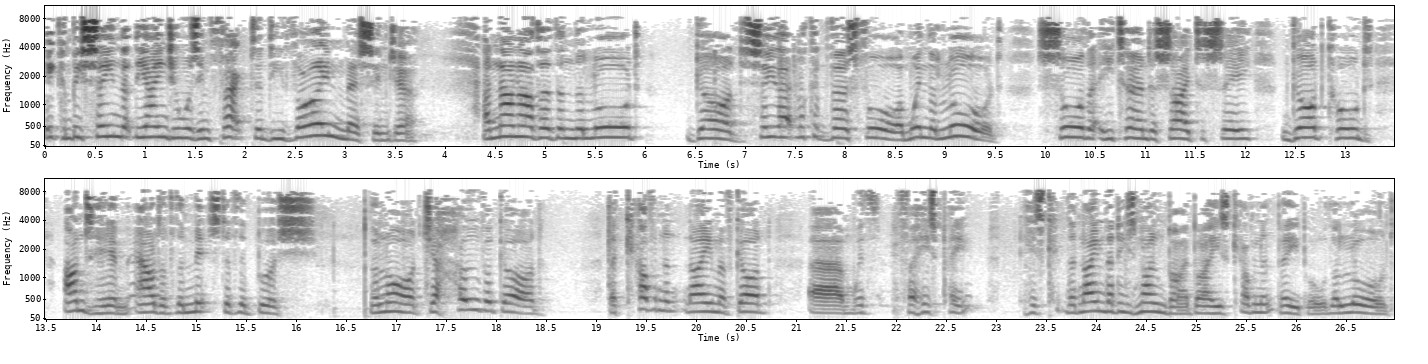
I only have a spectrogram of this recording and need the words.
it can be seen that the angel was in fact a divine messenger and none other than the Lord God. See that? Look at verse 4. And when the Lord saw that he turned aside to see, God called unto him out of the midst of the bush. The Lord, Jehovah God, the covenant name of God um, with for his people, his the name that he's known by by his covenant people, the Lord.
